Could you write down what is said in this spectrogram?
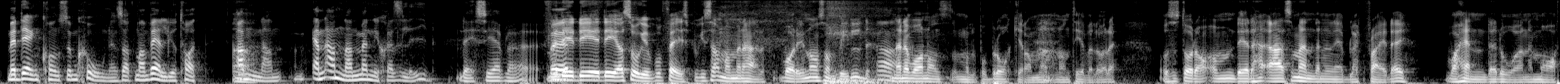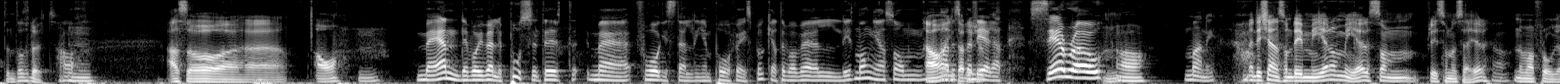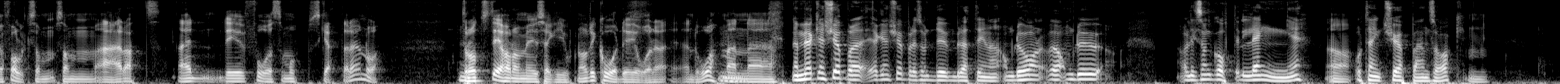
med den konsumtionen så att man väljer att ta ett Ja. annan, en annan människas liv? Det är så jävla... Men det, det, det jag såg ju på Facebook i samband med det här var det ju någon sån bild Ja. när det var någon som håller på och bråkar om någon, TV eller vad det. Och så står det om det är det här som händer när det är Black Friday. Vad händer då när maten tar slut? Ja. Mm. Alltså... eh, ja. Men det var ju väldigt positivt med frågeställningen på Facebook. Att det var väldigt många som Ja, hade spenderat zero Mm. Ja. money. Men det känns som det är mer och mer som, precis som du säger, Ja. när man frågar folk som, som är att nej, det är få som uppskattar det ändå. Trots det har de ju säkert gjort någon rekord i år ändå, Mm. men... eh, Nej men jag kan, köpa, jag kan köpa det som du berättade innan. Om du har, om du har liksom gått länge ja. och tänkt köpa en sak. Mm,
